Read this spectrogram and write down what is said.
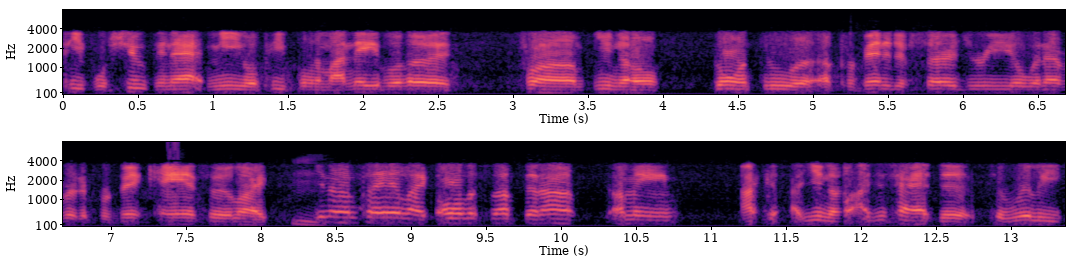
people shooting at me or people in my neighborhood, from you know, going through a, a preventative surgery or whatever to prevent cancer, like, hmm. you know what I'm saying? Like all the stuff that I, I mean, I, c- you know, I just had to to really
